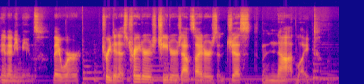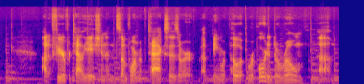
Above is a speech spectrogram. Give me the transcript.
in any means. They were treated as traitors, cheaters, outsiders, and just not liked. Out of fear of retaliation and some form of taxes or uh, being repo- reported to Rome, um,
